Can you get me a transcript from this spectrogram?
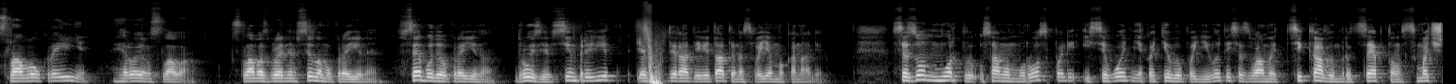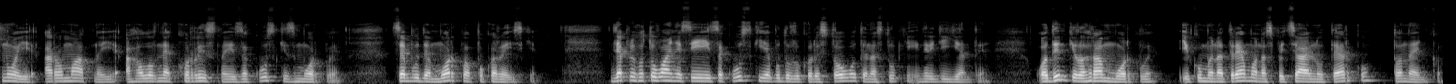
Слава Україні! Героям слава! Слава Збройним силам України! Все буде Україна! Друзі, всім привіт! Я завжди радий вітати на своєму каналі. Сезон моркви у самому розпалі, і сьогодні я хотів би поділитися з вами цікавим рецептом смачної, ароматної, а головне корисної закуски з моркви. Це буде морква по-корейськи. Для приготування цієї закуски я буду використовувати наступні інгредієнти: 1 кг моркви, яку ми натремо на спеціальну терку тоненько.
